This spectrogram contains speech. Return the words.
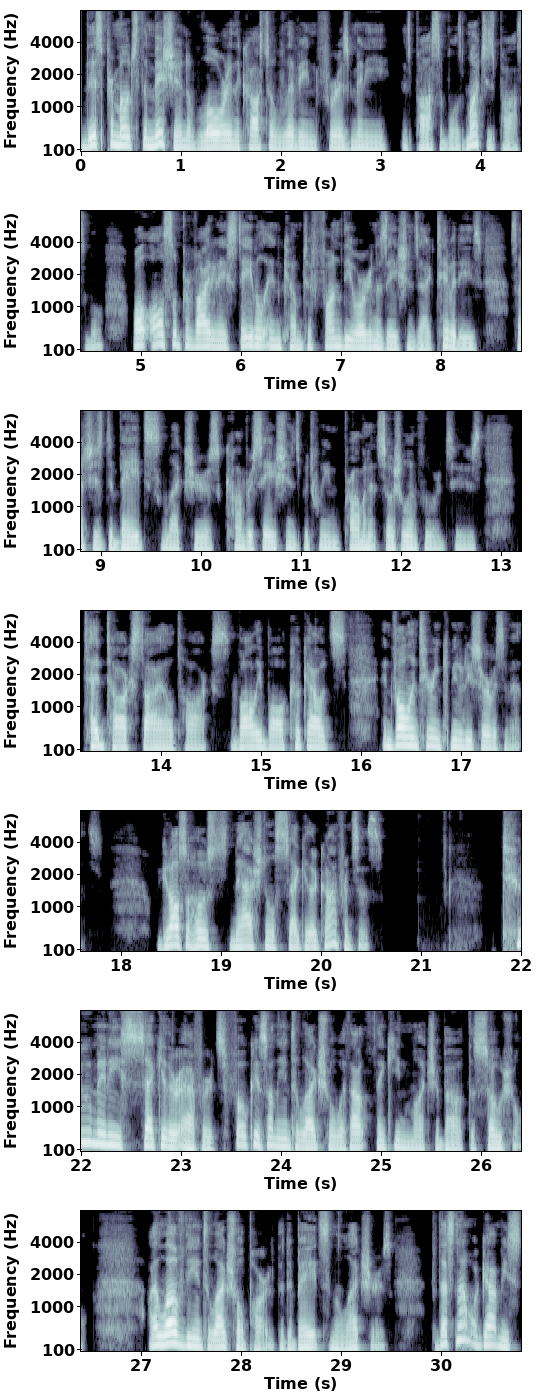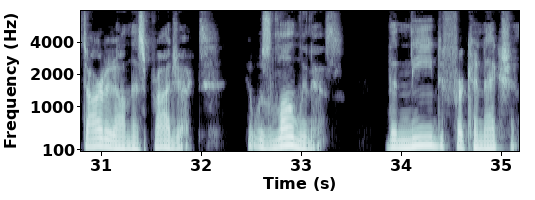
This promotes the mission of lowering the cost of living for as many as possible, as much as possible, while also providing a stable income to fund the organization's activities, such as debates, lectures, conversations between prominent social influencers, TED Talk style talks, volleyball, cookouts, and volunteering community service events. We could also host national secular conferences. Too many secular efforts focus on the intellectual without thinking much about the social. I love the intellectual part, the debates and the lectures, but that's not what got me started on this project. It was loneliness. the need for connection.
